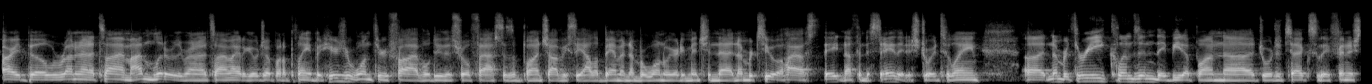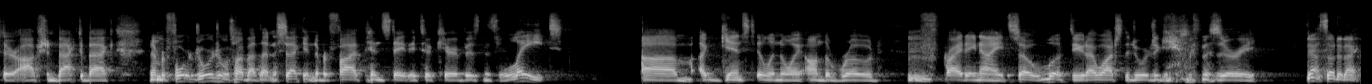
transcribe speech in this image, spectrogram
All right, Bill, we're running out of time. I'm literally running out of time. I got to go jump on a plane. But here's your one through five. We'll do this real fast as a bunch. Obviously, Alabama, number one. We already mentioned that. Number two, Ohio State. Nothing to say. They destroyed Tulane. Uh, number three, Clemson. They beat up on uh, Georgia Tech, so they finished their option back to back. Number four, Georgia. We'll talk about that in a second. Number five, Penn State. They took care of business late um, against Illinois on the road mm. Friday night. So, look, dude, I watched the Georgia game with Missouri. Yeah, so did I.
